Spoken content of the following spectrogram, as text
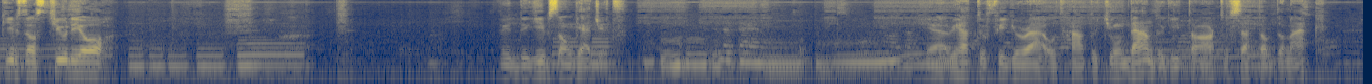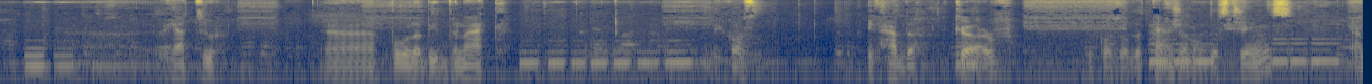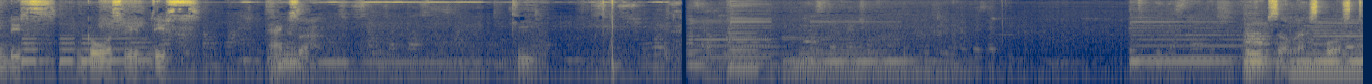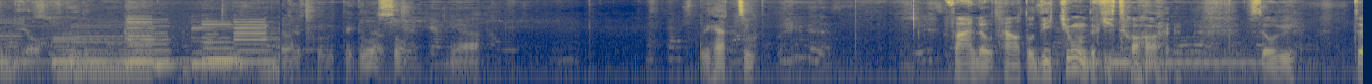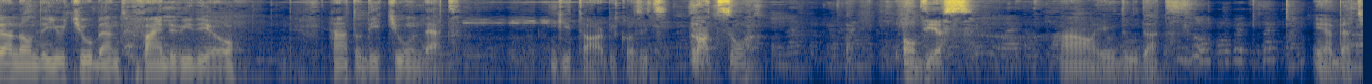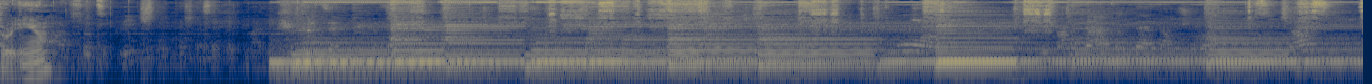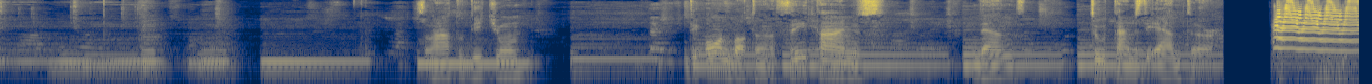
Gibson Studio with the Gibson gadget. Yeah, we had to figure out how to tune down the guitar to set up the neck. We had to uh, pull a bit the neck because it had the curve because of the tension of the strings and this goes with this hexa key. Les Paul Studio. Also, yeah, we had to find out how to detune the guitar. so we turned on the YouTube and find the video how to detune that guitar because it's not so obvious how you do that. Yeah, battery in. So how to detune the on button three times, then two times the enter.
